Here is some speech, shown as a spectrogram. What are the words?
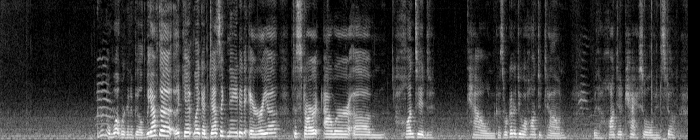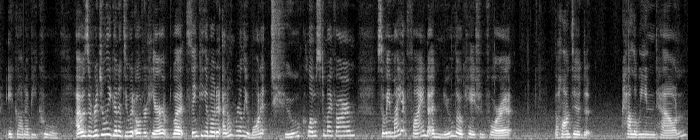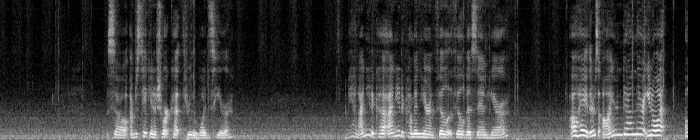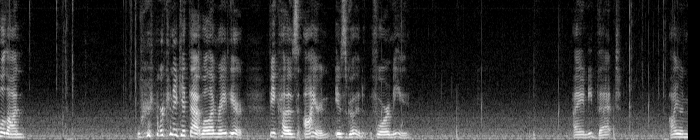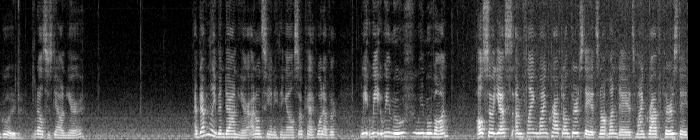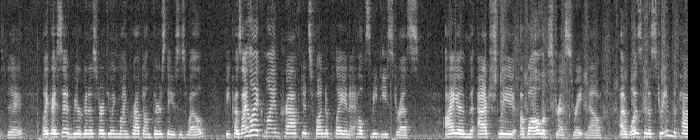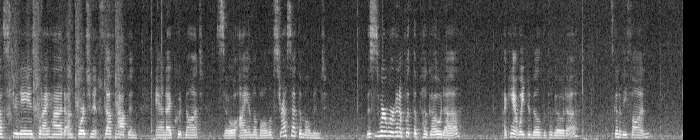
I don't know what we're going to build. We have to get, like, a designated area to start our um, haunted town. Because we're going to do a haunted town with a haunted castle and stuff. It's gonna be cool. I was originally going to do it over here, but thinking about it, I don't really want it too close to my farm. So we might find a new location for it. The haunted Halloween town. So I'm just taking a shortcut through the woods here. Man, I need to cut. I need to come in here and fill fill this in here. Oh, hey, there's iron down there. You know what? Hold on. We're, we're gonna get that while I'm right here. Because iron is good for me. I need that. Iron good. What else is down here? I've definitely been down here. I don't see anything else. Okay, whatever. We, we, we move. We move on. Also, yes, I'm playing Minecraft on Thursday. It's not Monday. It's Minecraft Thursday today. Like I said, we are going to start doing Minecraft on Thursdays as well. Because I like Minecraft. It's fun to play and it helps me de-stress. I am actually a ball of stress right now. I was going to stream the past two days, but I had unfortunate stuff happen, and I could not. So I am a ball of stress at the moment. This is where we're going to put the pagoda. I can't wait to build the pagoda. It's going to be fun.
